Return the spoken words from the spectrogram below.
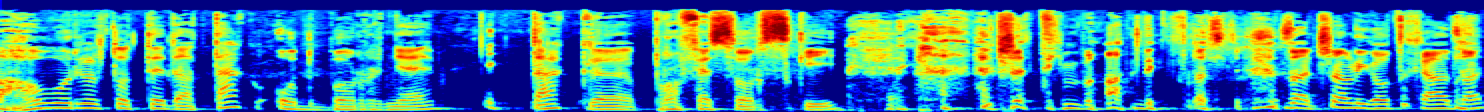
a hovoril to teda tak odborne, tak e, profesorsky, že tí mladí proste začali odchádzať,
